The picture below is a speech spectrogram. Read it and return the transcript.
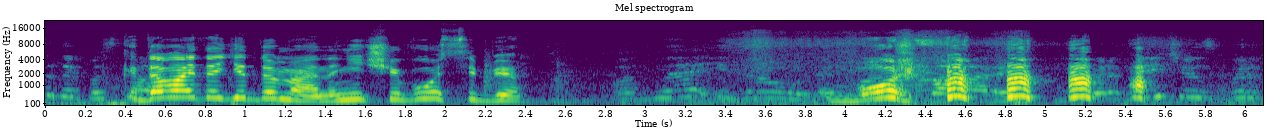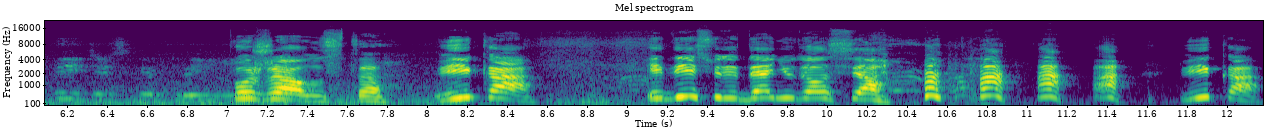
сюди поставити? йдіть до мене. Нічого собі. Боже. Бердичів з Бердичівської приїхали. Пожалуйста. Віка, іди сюди, день удався. Віка,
